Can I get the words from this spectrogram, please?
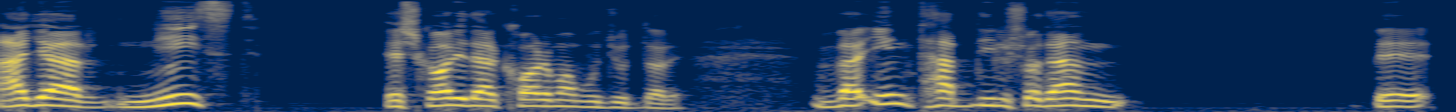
اگر نیست اشکالی در کار ما وجود داره. و این تبدیل شدن به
